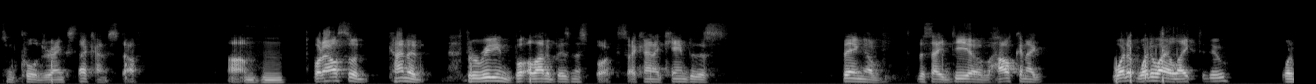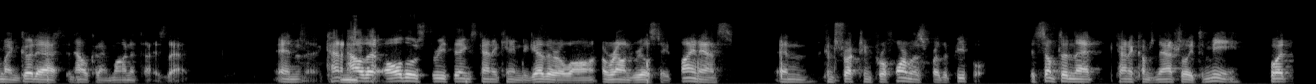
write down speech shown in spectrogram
some cool drinks that kind of stuff um, Mm-hmm. but i also kind of through reading a lot of business books i kind of came to this thing of this idea of how can i what what do i like to do what am i good at and how can i monetize that and kind of mm-hmm. how that all those three things kind of came together along around real estate finance and constructing pro formas for other people. It's something that kind of comes naturally to me, but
